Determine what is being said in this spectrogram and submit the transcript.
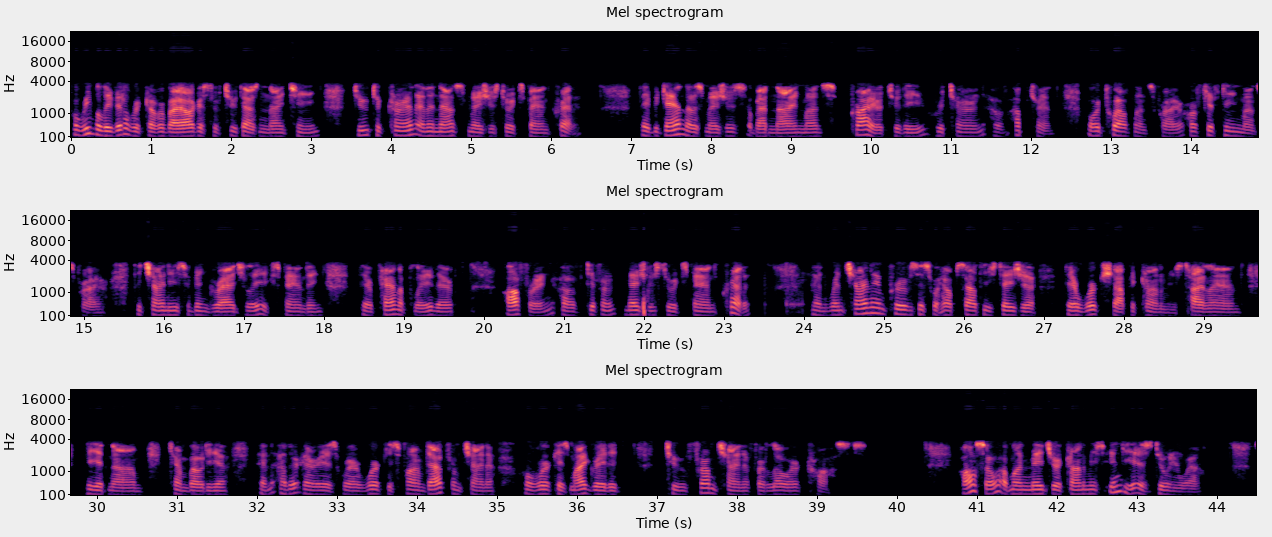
but we believe it'll recover by August of 2019 due to current and announced measures to expand credit. They began those measures about nine months prior to the return of uptrend, or 12 months prior, or 15 months prior. The Chinese have been gradually expanding their panoply, their offering of different measures to expand credit. And when China improves, this will help Southeast Asia, their workshop economies, Thailand, Vietnam, Cambodia, and other areas where work is farmed out from China or work is migrated to from China for lower costs. Also, among major economies, India is doing well.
